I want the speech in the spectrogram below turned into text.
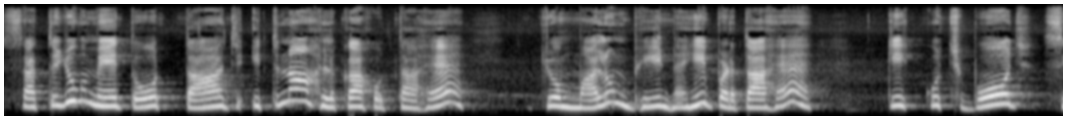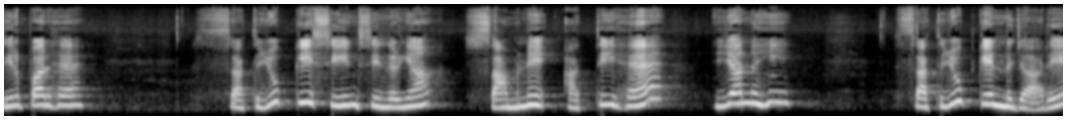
सतयुग में तो ताज इतना हल्का होता है जो मालूम भी नहीं पड़ता है कि कुछ बोझ सिर पर है। सतयुग की सीन सीनरियाँ सामने आती है या नहीं? सतयुग के नज़ारे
